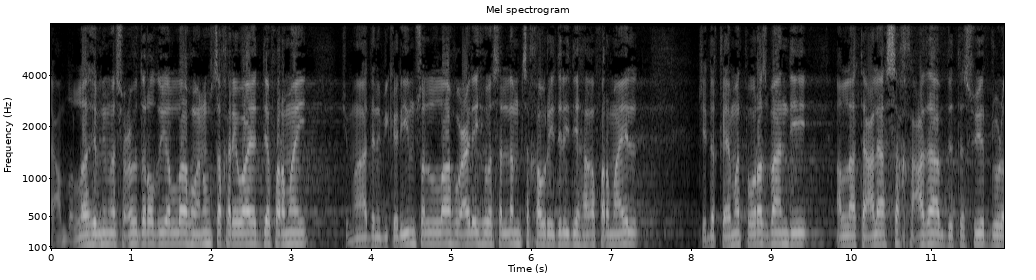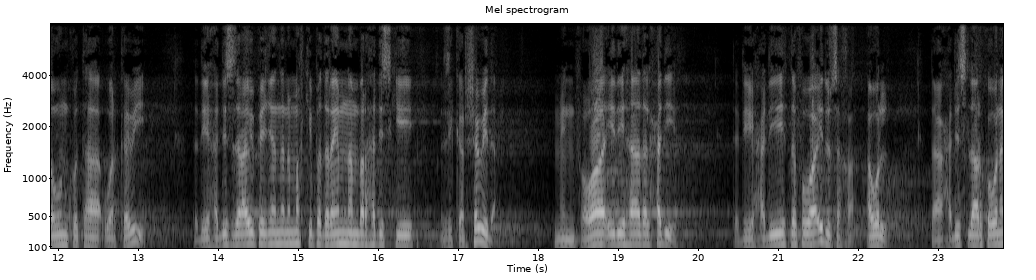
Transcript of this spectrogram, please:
د عبد الله ابن مسعود رضی الله عنه څخه روایت دی فرمای چې ما د نبی کریم صلی الله علیه وسلم څخه اوریدلی دی هغه فرمایل چې د قیامت پر ورځ باندې الله تعالی سخت عذاب د تصویر جوړونکو ته ورکوي د دې حدیث دراوی پیژندنه مخکې په دریم نمبر حدیث کې ذکر شوی ده من فوائد هذا الحديث د دې حدیث د فواید څخه اول دا حدیث لارښوونه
